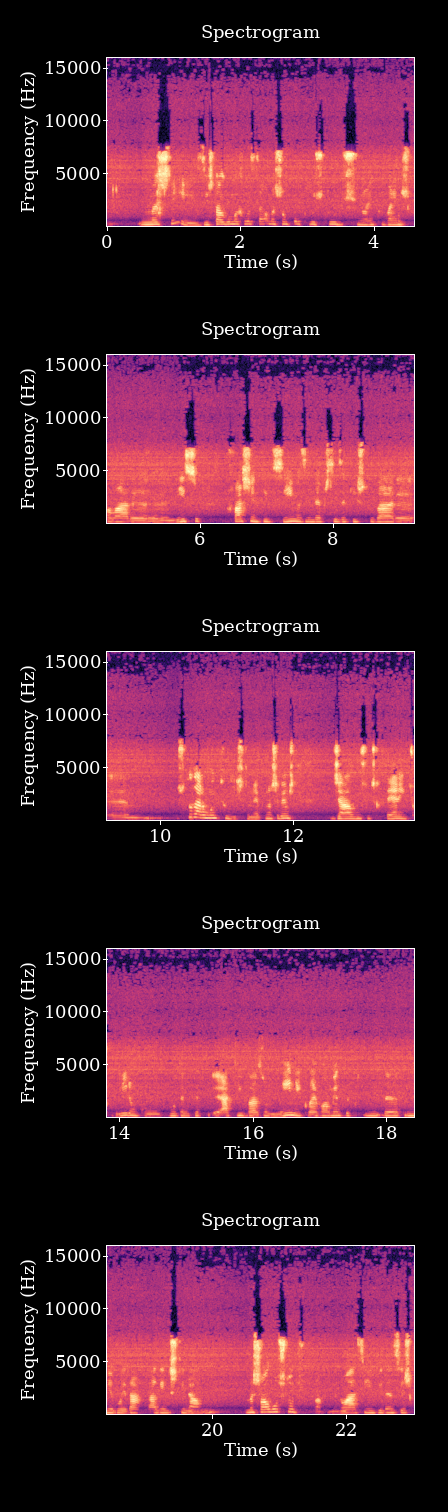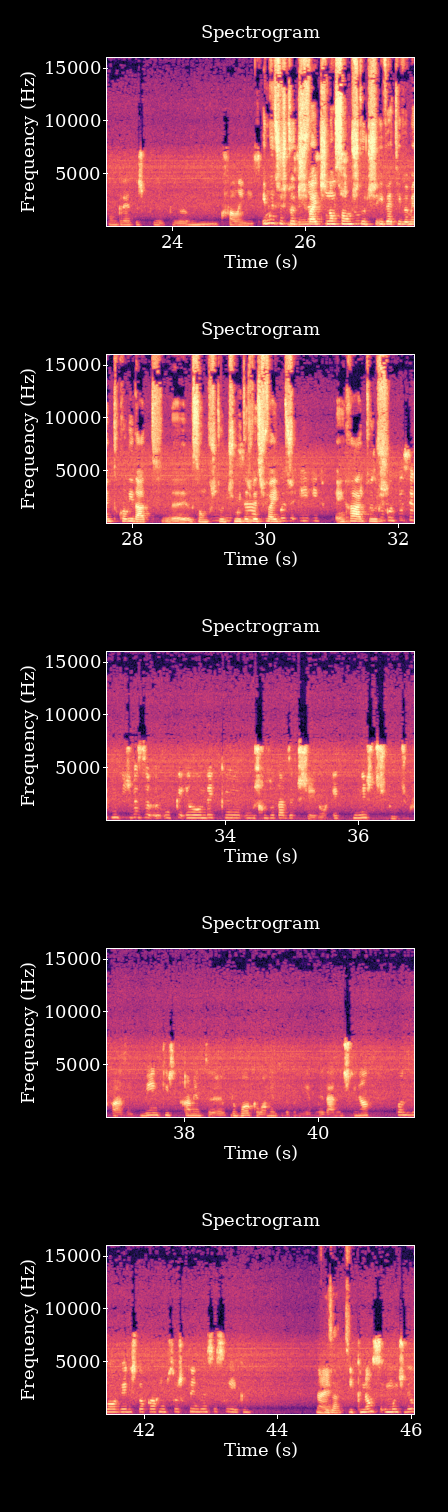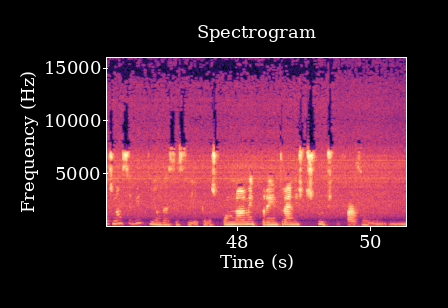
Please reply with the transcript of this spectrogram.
mas sim, existe alguma relação, mas são poucos os estudos não é, que vêm-nos falar uh, nisso. Faz sentido sim, mas ainda é preciso aqui estudar, uh, estudar muito isto, não é? porque nós sabemos, já alguns estudos referem, descobriram que o glúten ativa a zonulina e que leva ao aumento da, da permeabilidade intestinal mas só alguns estudos. Pronto, não há assim evidências concretas que, que, que falem nisso. E muitos estudos feitos assim, não são estudos, estudos efetivamente de qualidade, eh, são estudos Exato, muitas vezes feitos depois, e, e, em ratos. o que acontece é que muitas vezes o que, onde é que os resultados a que chegam é que nestes estudos que fazem, que veem que isto realmente provoca o aumento da permeabilidade intestinal, quando vão ver isto ocorre em pessoas que têm doença celíaca. É? Exato. E que não, muitos deles não sabiam que tinham doença celíaca, mas como normalmente para entrar nestes estudos tu fazes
